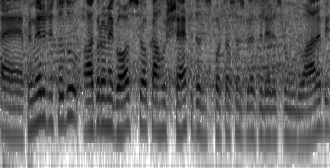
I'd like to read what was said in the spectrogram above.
é, primeiro de tudo, agronegócio é o carro-chefe das exportações brasileiras para o mundo árabe.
